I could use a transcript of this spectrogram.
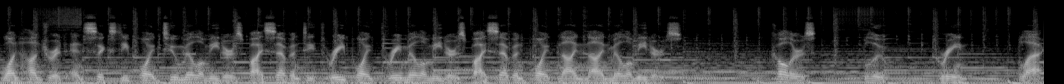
160.2 mm by 73.3 mm by 7.99 mm. Colors, blue, green, black.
